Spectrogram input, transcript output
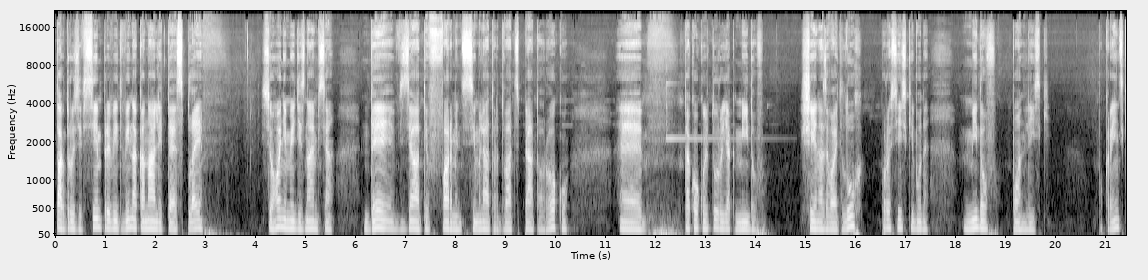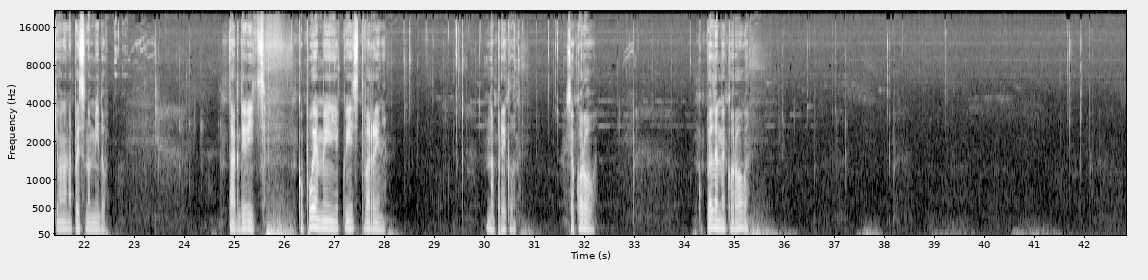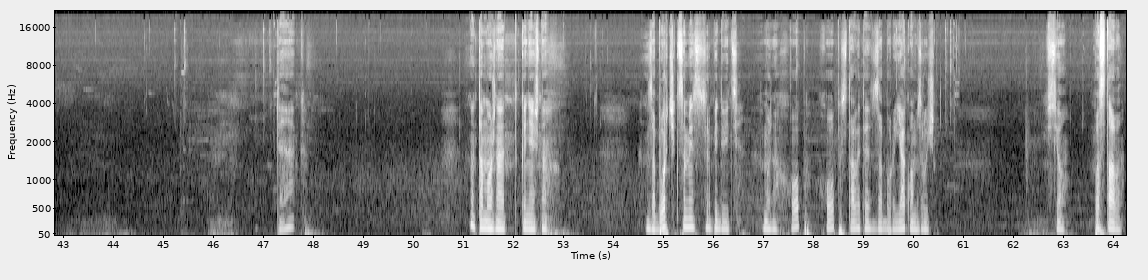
Так, друзі, всім привіт! Ви на каналі Play. Сьогодні ми дізнаємося, де взяти Farming Simulator 25 року е, таку культуру, як мідов. Ще її називають луг по-російськи буде, мідов по-англійськи. По-українськи вона написано мідов. Так, дивіться. Купуємо ми якісь тварини. Наприклад. Все, корови. Купили ми корови. Так. Ну, там можна, звісно, заборчик самі зробити, дивіться. Можна хоп, хоп, ставити забор. Як вам зручно. Все. Поставили.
